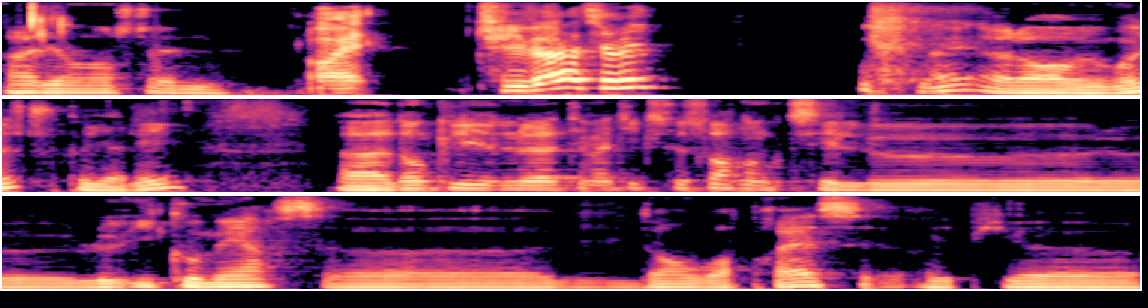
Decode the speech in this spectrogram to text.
Allez, on enchaîne. ouais. Tu y vas, Thierry? Ouais, alors euh, ouais, je peux y aller. Euh, donc la thématique ce soir, donc c'est le le e-commerce euh, dans WordPress et puis euh,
